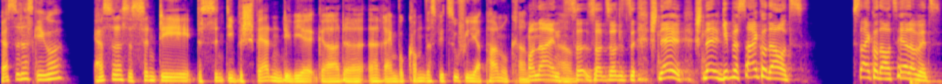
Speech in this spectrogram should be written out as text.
Hörst du das, Gregor? Hörst du das? Das sind die, das sind die Beschwerden, die wir gerade äh, reinbekommen, dass wir zu viel Japanokram. Oh nein, haben. so, so, so, so, schnell, schnell, gib mir Psychonauts. Psychonauts her damit.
